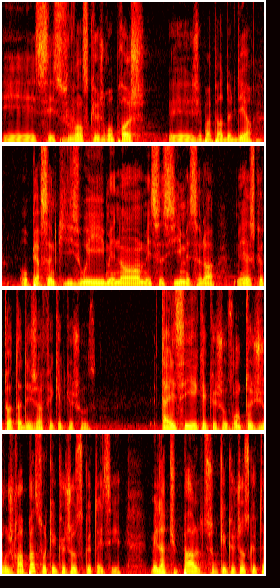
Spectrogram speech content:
Et c'est souvent ce que je reproche et j'ai pas peur de le dire aux personnes qui disent oui, mais non, mais ceci, mais cela. Mais est-ce que toi, tu as déjà fait quelque chose? Tu as essayé quelque chose? On ne te jugera pas sur quelque chose que tu as essayé. Mais là, tu parles sur quelque chose que tu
